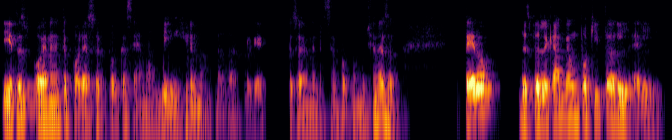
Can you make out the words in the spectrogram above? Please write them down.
Y entonces, mm. obviamente, por eso el podcast se llama Being Human, ¿verdad? Porque, pues, obviamente se enfoca mucho en eso. Pero después le cambia un poquito el, el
